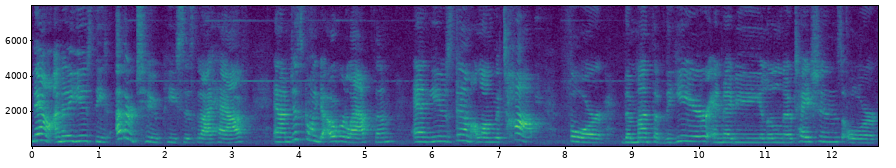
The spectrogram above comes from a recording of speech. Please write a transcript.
Now I'm going to use these other two pieces that I have and I'm just going to overlap them and use them along the top for the month of the year and maybe a little notations or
